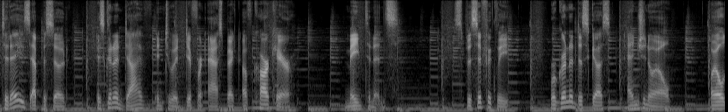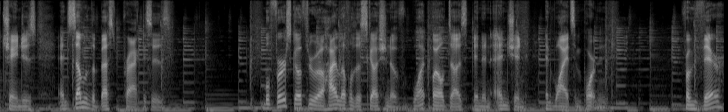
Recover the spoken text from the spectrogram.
Today's episode is going to dive into a different aspect of car care maintenance. Specifically, we're going to discuss engine oil oil changes, and some of the best practices. We'll first go through a high level discussion of what oil does in an engine and why it's important. From there,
